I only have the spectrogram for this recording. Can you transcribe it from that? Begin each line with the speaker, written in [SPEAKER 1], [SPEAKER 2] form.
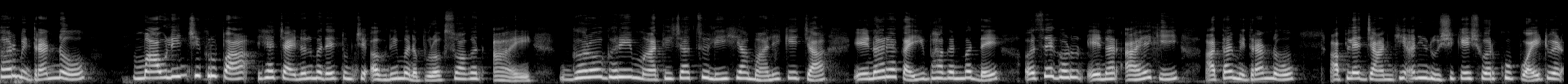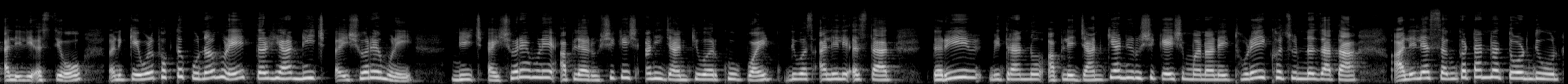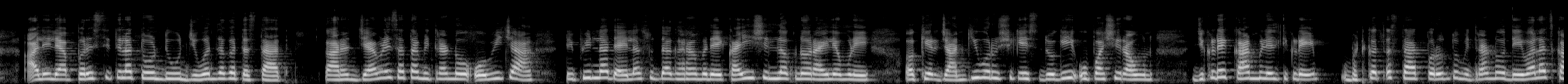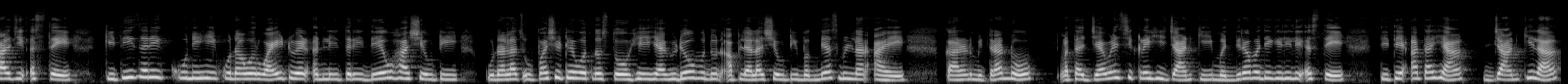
[SPEAKER 1] नमस्कार मित्रांनो माऊलींची कृपा ह्या चॅनलमध्ये तुमचे अगदी मनपूर्वक स्वागत आहे. घरोघरी मातीच्या चुली ह्या मालिकेच्या येणाऱ्या काही भागांमध्ये असे घडून येणार आहे की आता मित्रांनो आपल्या जानकी आणि ऋषिकेशवर खूप वाईट वेळ आलेली असते हो. आणि केवळ फक्त कुणामुळे तर ह्या नीच ऐश्वर्यामुळे. नीच ऐश्वर्यामुळे आपल्या ऋषिकेश आणि जानकीवर खूप वाईट दिवस आलेले असतात. तरी मित्रांनो आपले जानकी आणि ऋषिकेश मनाने थोडेही खचून न जाता आलेल्या संकटांना तोंड देऊन आलेल्या परिस्थितीला तोंड देऊन जीवन जगत असतात. कारण ज्यावेळेस आता मित्रांनो ओवीच्या टिफिनला द्यायला सुद्धा घरामध्ये काही शिल्लक न राहिल्यामुळे अखेर जानकी व ऋषिकेश दोघेही उपाशी राहून जिकडे काम मिळेल तिकडे भटकत असतात. परंतु मित्रांनो देवालाच काळजी असते. किती जरी कुणीही कुणावर वाईट वेळ आणली तरी देव हा शेवटी कुणालाच उपाशी ठेवत नसतो. हे ह्या व्हिडिओमधून आपल्याला शेवटी बघण्यास मिळणार आहे. कारण मित्रांनो आता ज्यावेळेस इकडे ही जानकी मंदिरामध्ये गेलेली असते तिथे आता ह्या जानकीला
